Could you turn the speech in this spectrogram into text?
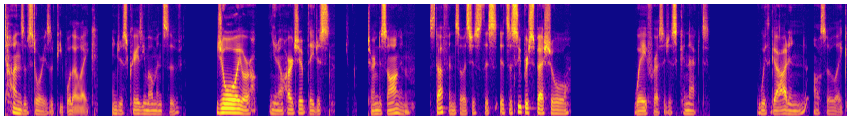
tons of stories of people that, like, in just crazy moments of joy or you know hardship they just turn to song and stuff. And so it's just this it's a super special way for us to just connect with god and also like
